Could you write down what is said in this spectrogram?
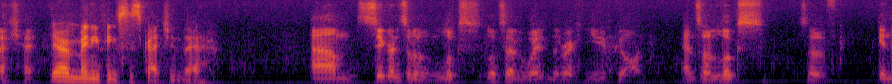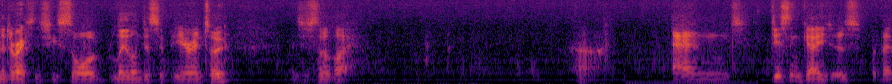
Okay. There are many things to scratch in there. Um, Sigrun sort of looks looks over where, the direction you've gone, and sort of looks sort of in the direction she saw Leland disappear into. And she's sort of like, huh. And disengages, but then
